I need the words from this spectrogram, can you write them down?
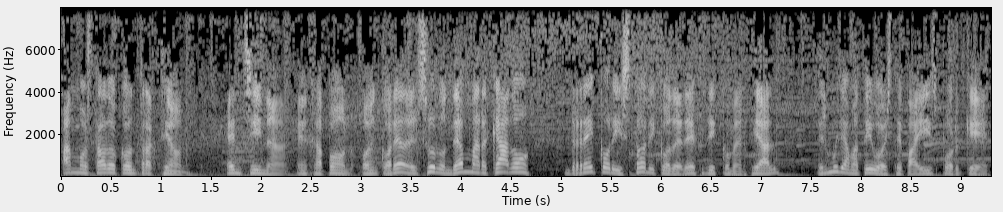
han mostrado contracción. En China, en Japón o en Corea del Sur, donde han marcado récord histórico de déficit comercial, es muy llamativo este país porque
